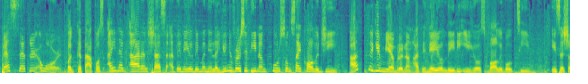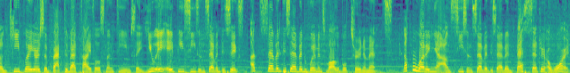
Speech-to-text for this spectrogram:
Best Setter Award. Pagkatapos ay nag-aral siya sa Ateneo de Manila University ng kursong Psychology at naging miyembro ng Ateneo Lady Eagles volleyball team. Isa siyang key player sa back-to-back titles ng team sa UAAP Season 76 at 77 Women's Volleyball Tournaments. Nakuha rin niya ang Season 77 Best Setter Award.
